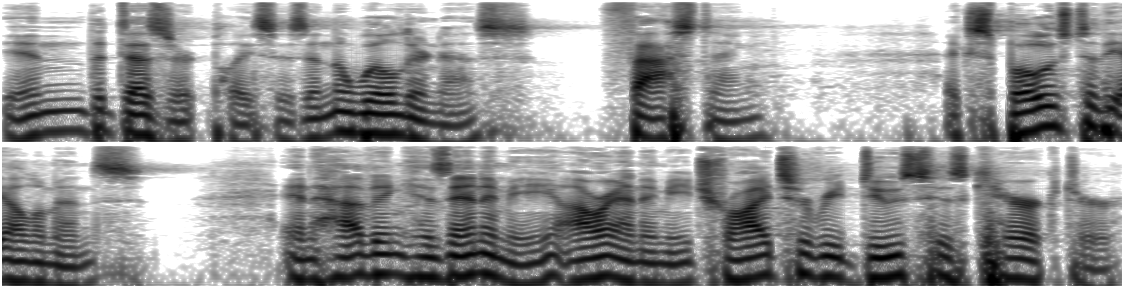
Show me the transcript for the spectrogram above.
in the desert places, in the wilderness, fasting, exposed to the elements, and having his enemy, our enemy, try to reduce his character,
